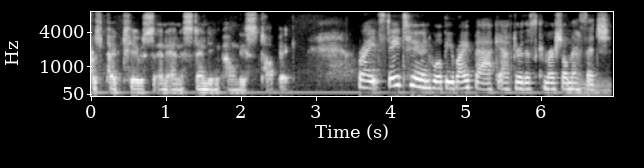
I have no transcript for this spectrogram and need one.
perspectives and understanding on this topic. Right. Stay tuned. We'll be right back after this commercial message.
